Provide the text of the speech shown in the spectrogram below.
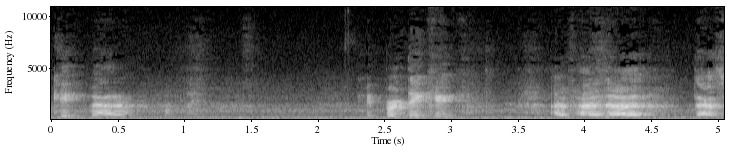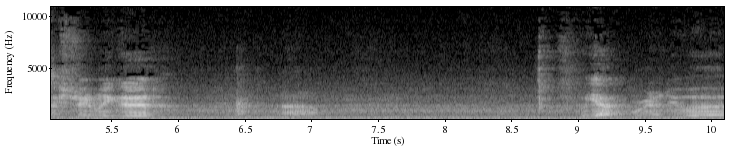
cake batter, I think. Okay, birthday cake. I've had that. That's extremely good. Um, but yeah, we're gonna do uh,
